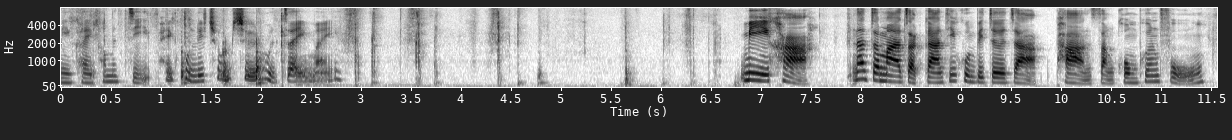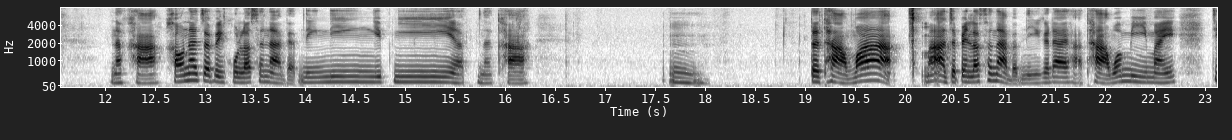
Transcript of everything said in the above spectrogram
มีใครเข้ามาจีบ ให้คุณได้ชุ่มชื้นหัวใจไหม มีค่ะ น่าจะมาจากการที่คุณไปเจอจากผ่านสังคมเพื่อนฝูงนะคะ เขาน่าจะเป็นคนลักษณะแบบนิ่งๆ เงียบๆ นะคะ อืม แต่ถามว่ามันอาจจะเป็นลักษณะแบบนี้ก็ได้ค่ะ ถามว่ามีไหม จ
